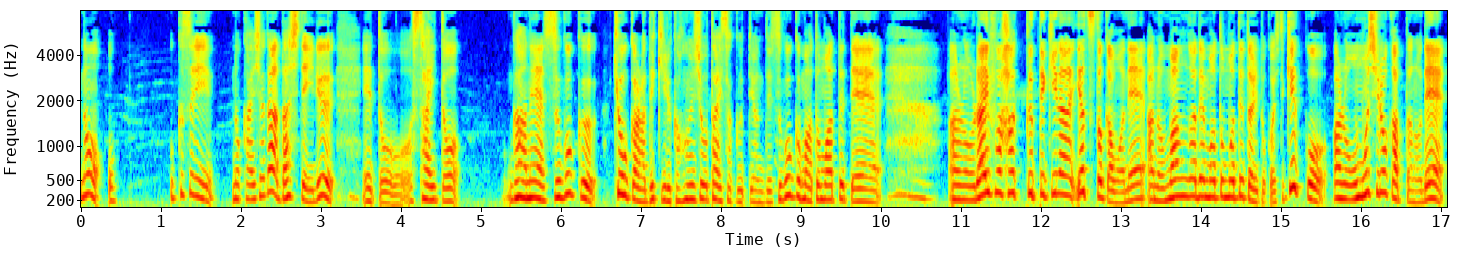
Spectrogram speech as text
のお、お薬の会社が出している、えっ、と、サイトがね、すごく今日からできる花粉症対策っていうのですごくまとまってて、あの、ライフハック的なやつとかもね、あの、漫画でまとまってたりとかして結構、あの、面白かったので、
